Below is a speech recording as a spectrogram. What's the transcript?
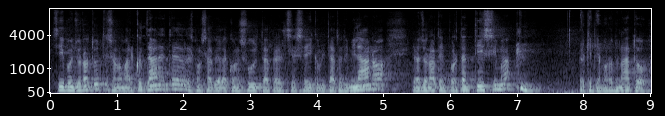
Sì, buongiorno a tutti, sono Marco Zanetel, responsabile della consulta per il CSI Comitato di Milano. È una giornata importantissima perché abbiamo radunato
